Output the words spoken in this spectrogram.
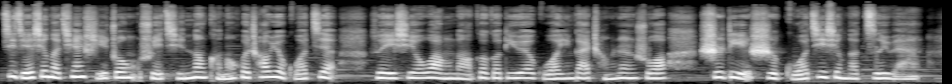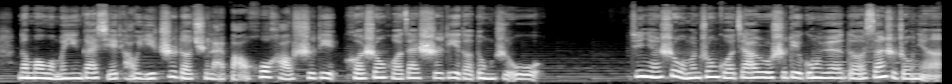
季节性的迁徙中，水禽呢可能会超越国界，所以希望呢各个缔约国应该承认说，湿地是国际性的资源。那么我们应该协调一致的去来保护好湿地和生活在湿地的动植物。今年是我们中国加入湿地公约的三十周年。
